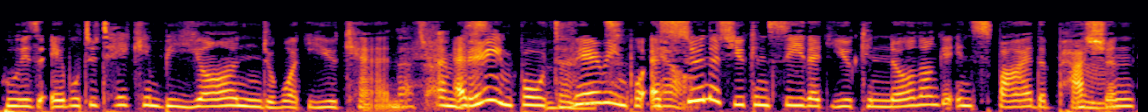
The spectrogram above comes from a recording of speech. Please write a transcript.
who is able to take him beyond what you can. That's right. and As- very important. very important. Yeah. As soon as you can see that you can no longer inspire the passion mm.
